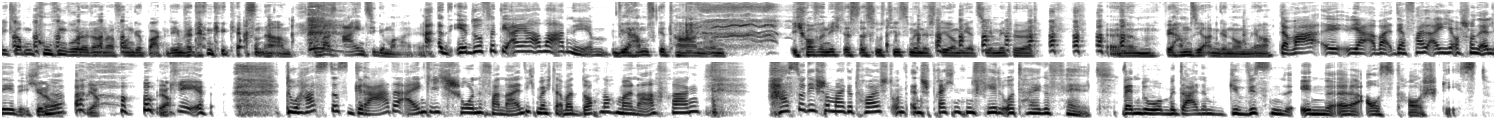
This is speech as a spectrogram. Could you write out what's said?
ich glaube ein Kuchen wurde dann davon gebacken, den wir dann gegessen haben. Das war das einzige Mal. Ja. Also, ihr durftet die Eier aber annehmen. Wir haben es getan und ich hoffe nicht, dass das Justizministerium jetzt hier mithört. Ähm, wir haben sie angenommen, ja. Da war äh, ja aber der Fall eigentlich auch schon erledigt. Genau. Ne? Ja. okay. Du hast es gerade eigentlich schon verneint. Ich möchte aber doch noch mal nachfragen. Hast du dich schon mal getäuscht und entsprechend ein Fehlurteil gefällt, wenn du mit deinem Gewissen in äh, Austausch gehst?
